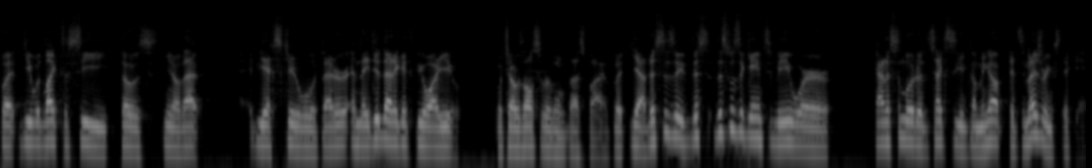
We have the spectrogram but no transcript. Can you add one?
but you would like to see those, you know, that be executed a little bit better. And they did that against BYU, which I was also really impressed by. But yeah, this is a this this was a game to me where kind of similar to the Texas game coming up, it's a measuring stick game.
